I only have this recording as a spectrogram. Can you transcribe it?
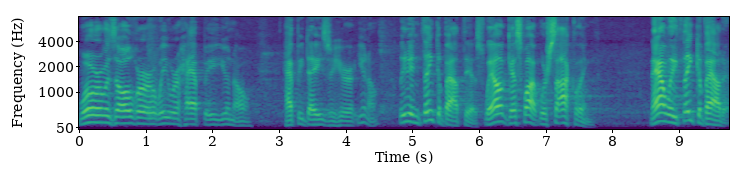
War was over, we were happy, you know. Happy days are here, you know. We didn't think about this. Well, guess what? We're cycling. Now we think about it.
